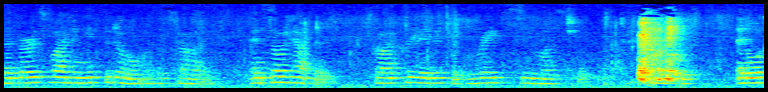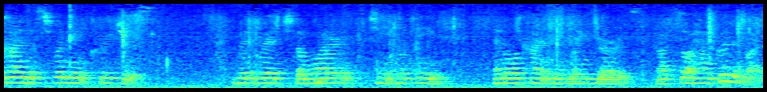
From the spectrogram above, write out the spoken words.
Let birds fly beneath the dome of the sky. And so it happened. God created the great sea monsters and all kinds of swimming creatures with which the water teemed and all kinds of winged birds. God saw how good it was.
